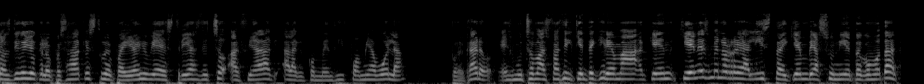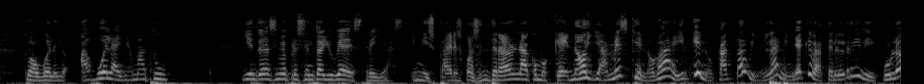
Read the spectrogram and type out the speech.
os digo yo que lo pesada que estuve para ir a Lluvia de Estrellas. De hecho, al final a la que convencí fue a mi abuela. Porque claro, es mucho más fácil. ¿Quién te quiere más? ¿Quién, es menos realista y quién ve a su nieto como tal? Tu abuela. Y yo, abuela, llama tú. Y entonces así me presento a Lluvia de Estrellas. Y mis padres cuando se enteraron era como, que no llames, que no va a ir, que no canta bien la niña, que va a hacer el ridículo.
